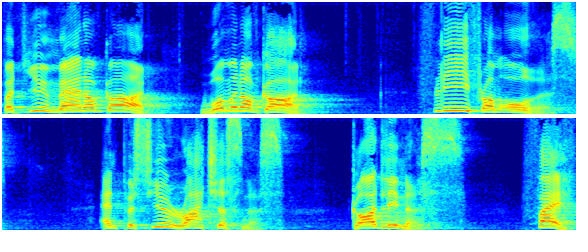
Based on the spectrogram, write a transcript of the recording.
But you, man of God, woman of God, flee from all this and pursue righteousness, godliness, faith,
